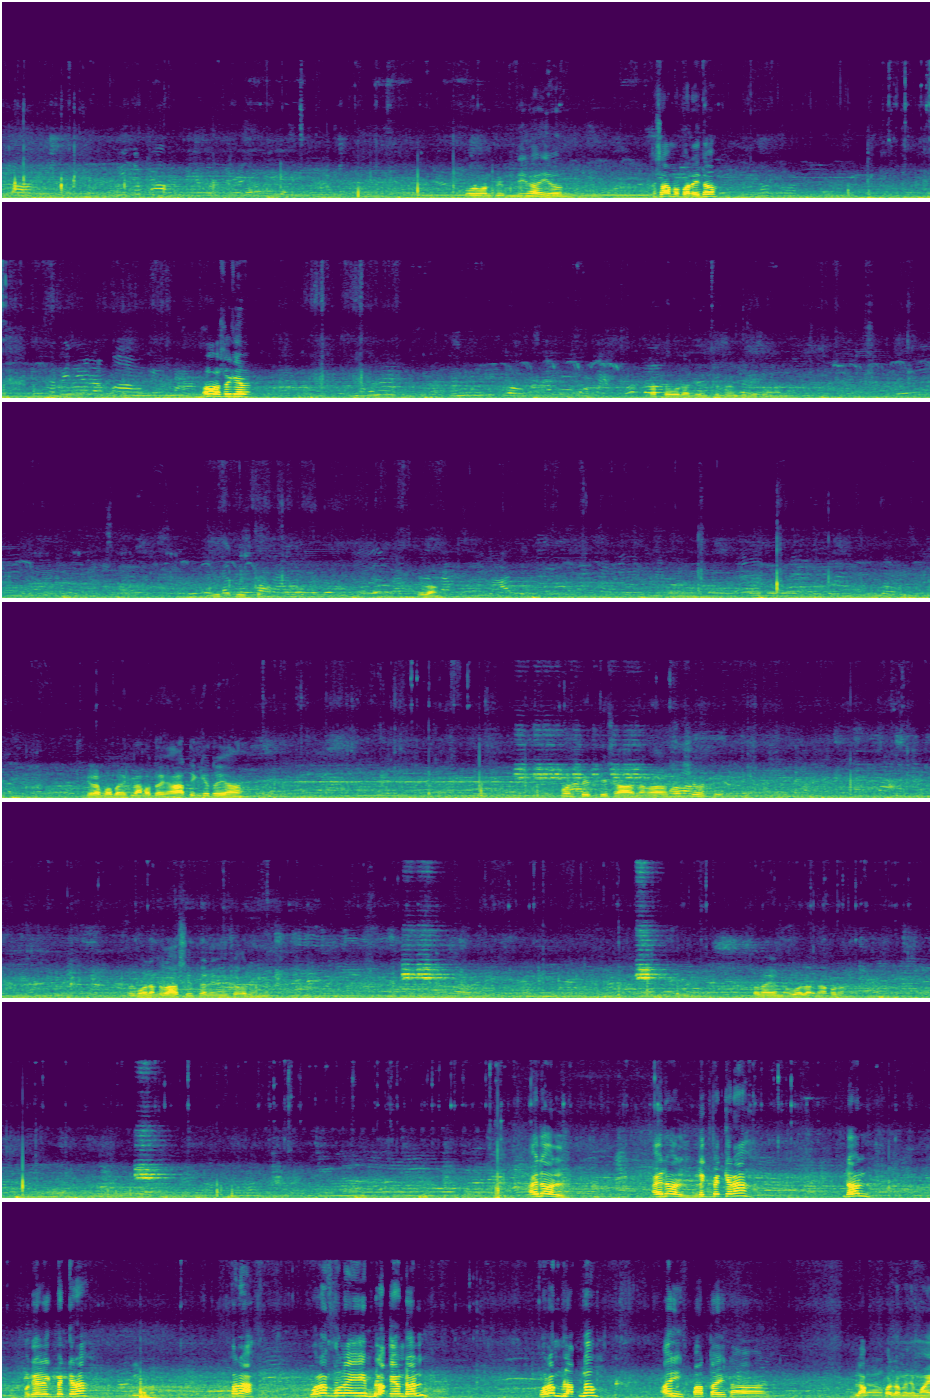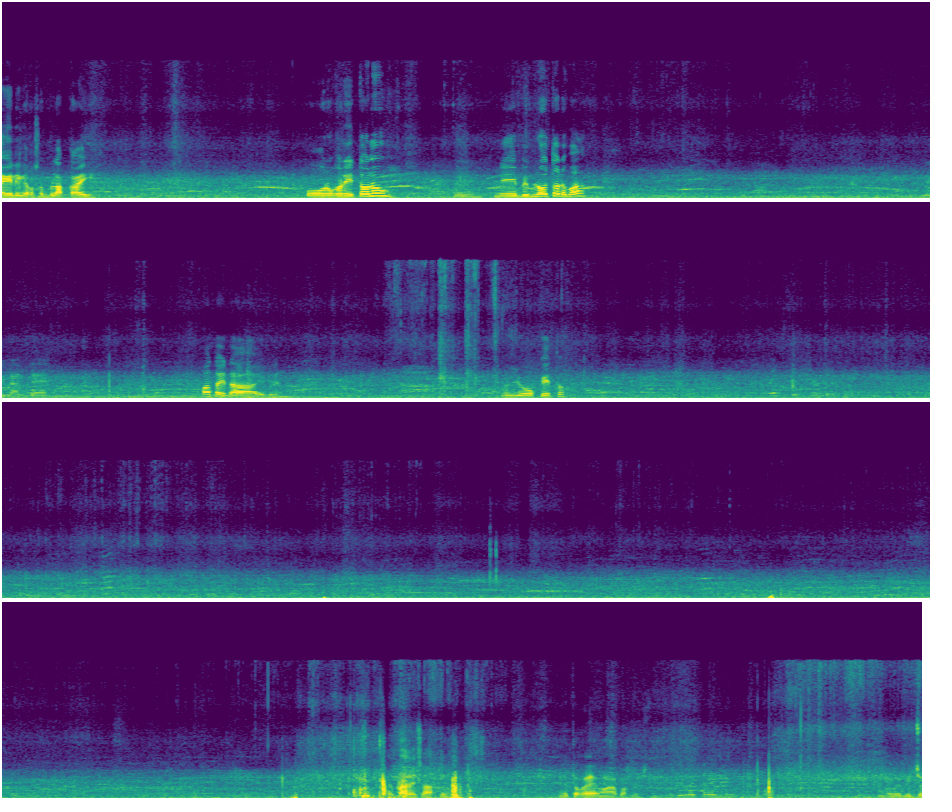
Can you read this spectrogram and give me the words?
po. Dito po. Puro 150. Ayun. Kasama pa rito? Sabi niyo lang po. Oh, sige. Katulad din ito sa bili kong ano. Wait, wait. Ito lang. Kira, babalik lang ko to ha. Thank you to ha. 150 sa naka oh, short eh. Ito walang klase pero yung sa kanina. Sana yun, wala na ako na. Idol! Idol, ligpit ka na? Dol? Magliligpit ka na? Hindi pa. Sana? Walang kulay black yun, Dol? Walang black, no? Ay, patay tayo. Black pa naman yung mahilig ako sa black ay. Puro ganito, no? Hmm. Navy blue to, di ba? Patay tayo din. Medyo okay to. Ay, bagay sa akin. Ito kaya mga paklos. Hindi mo trade. Nakabibidyo ko.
